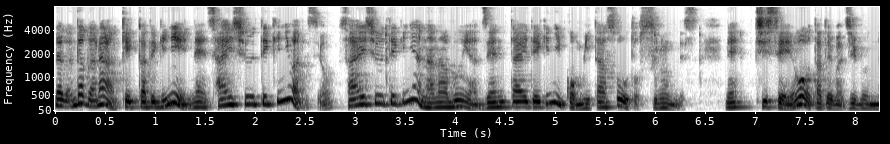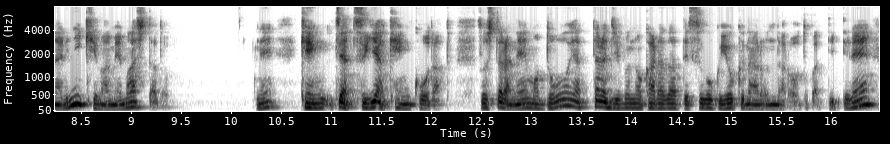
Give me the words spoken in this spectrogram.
だからだから結果的にね最終的にはですよ。最終的には7分野全体的にこう満たそうとするんです、ね、知性を例えば自分なりに極めましたと。ね、健じゃあ次は健康だと。そしたらね、もうどうやったら自分の体ってすごく良くなるんだろうとかって言ってね、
